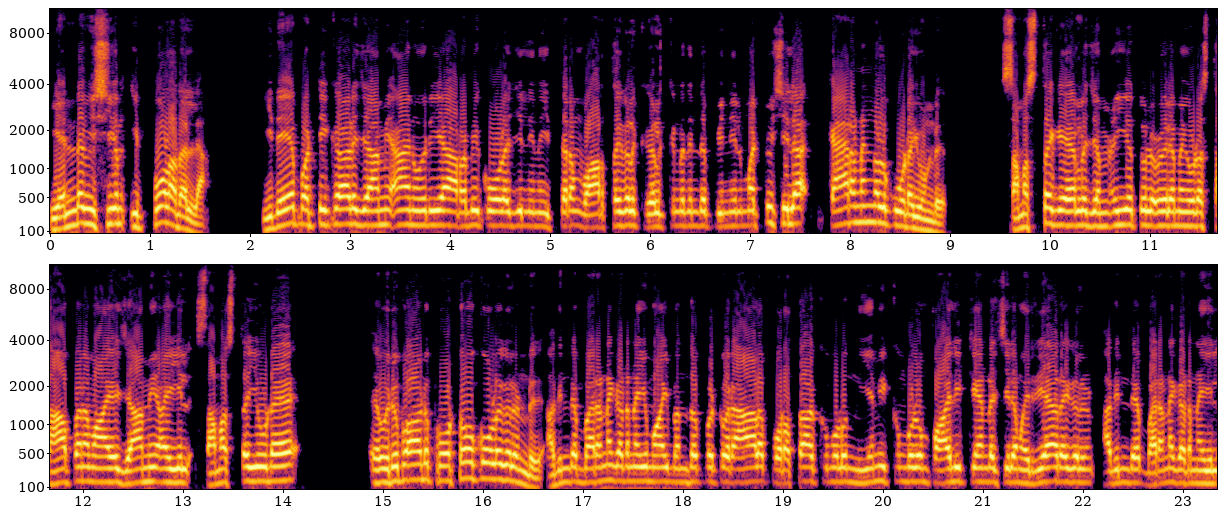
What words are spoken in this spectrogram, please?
എന്റെ വിഷയം ഇപ്പോൾ അതല്ല. ഇതേ പട്ടിക്കാട് ജാമ്യ നൂരിയ അറബി കോളേജിൽ നിന്ന് ഇത്തരം വാർത്തകൾ കേൾക്കുന്നതിന്റെ പിന്നിൽ മറ്റു ചില കാരണങ്ങൾ കൂടെയുണ്ട്. സമസ്ത കേരള ജംഇയ്യത്തുൽ ഉലമയുടെ സ്ഥാപനമായ ജാമ്യയിൽ സമസ്തയുടെ ഒരുപാട് പ്രോട്ടോകോളുകൾ ഉണ്ട് അതിന്റെ ഭരണഘടനയുമായി ബന്ധപ്പെട്ട് ഒരാളെ പുറത്താക്കുമ്പോഴും നിയമിക്കുമ്പോഴും പാലിക്കേണ്ട ചില മര്യാദകൾ അതിന്റെ ഭരണഘടനയിൽ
